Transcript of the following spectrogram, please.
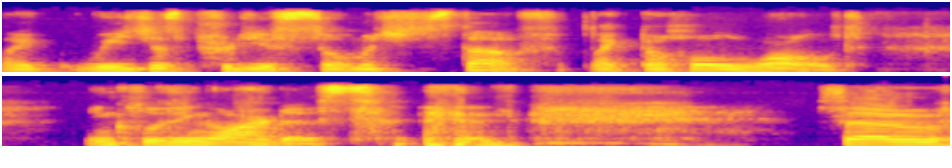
Like we just produce so much stuff, like the whole world, including artists. and so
